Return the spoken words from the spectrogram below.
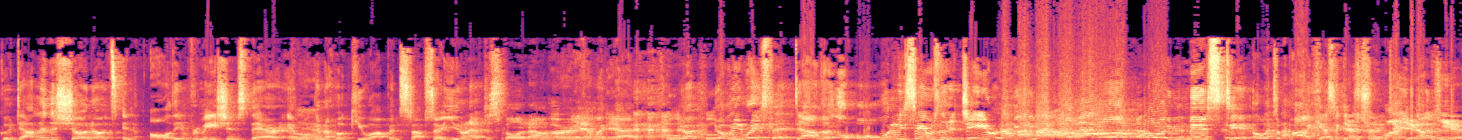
go down in the show notes and all the information's there, and we're going to hook you up and stuff. So you don't have to spell it out or anything like yeah. that. Cool, No- cool. Nobody writes that down. They're like, oh, what did he say? Was it a J or a B? oh, oh, I missed it. Oh, it's a podcast. I can just, rewind it up here.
